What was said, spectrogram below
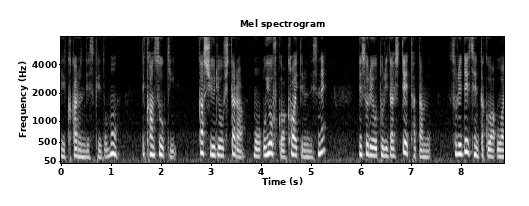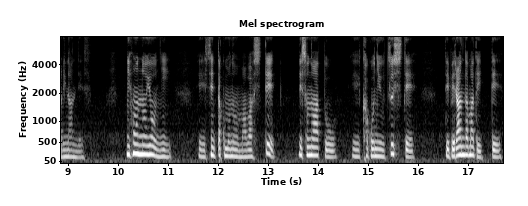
え、かかるんですけれどもで乾燥機が終了したらもうお洋服は乾いてるんですね。でそれを取り出して畳む。それで洗濯は終わりなんです。日本のように、え、洗濯物を回してでその後、えー、カゴに移してでベランダまで行って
